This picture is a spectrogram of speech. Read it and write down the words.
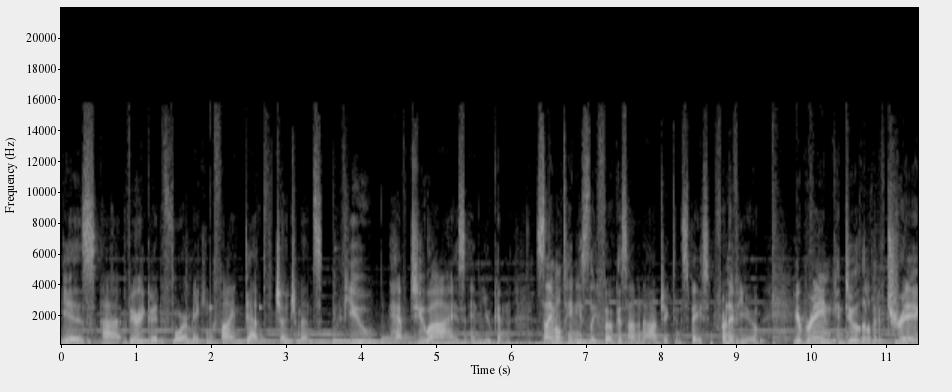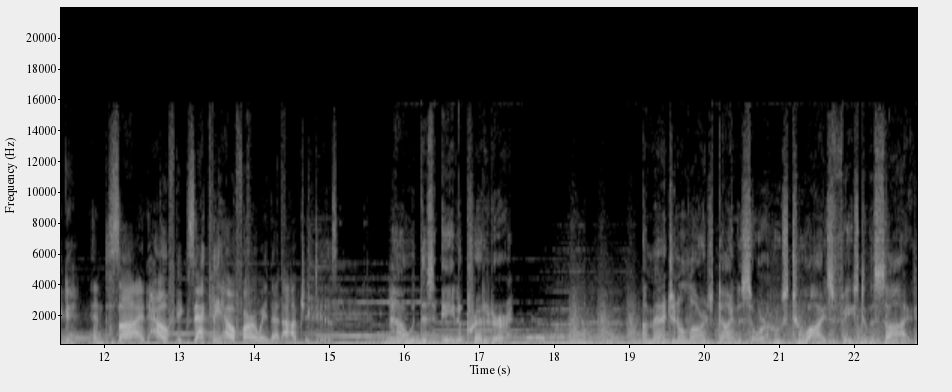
is uh, very good for making fine depth judgments. If you have two eyes and you can simultaneously focus on an object in space in front of you, your brain can do a little bit of trig and decide how exactly how far away that object is. How would this aid a predator? Imagine a large dinosaur whose two eyes face to the side,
